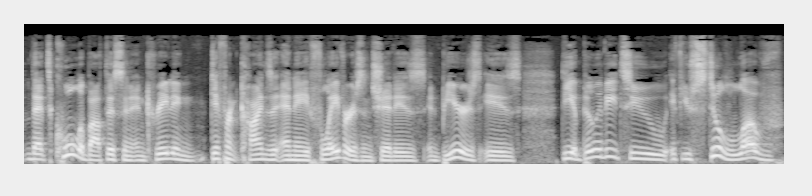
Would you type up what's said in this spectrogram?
that's cool about this and, and creating different kinds of NA flavors and shit is and beers is the ability to if you still love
